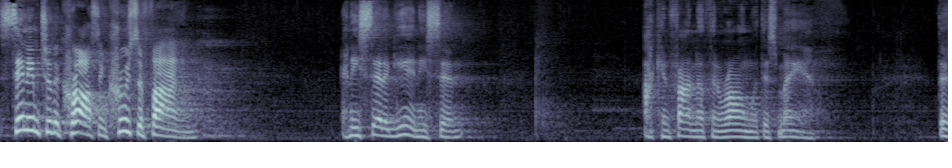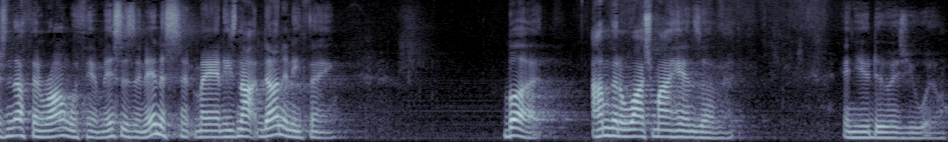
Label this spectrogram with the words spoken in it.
Send him to the cross and crucify him. And he said again, He said, I can find nothing wrong with this man. There's nothing wrong with him. This is an innocent man. He's not done anything. But I'm going to wash my hands of it and you do as you will.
